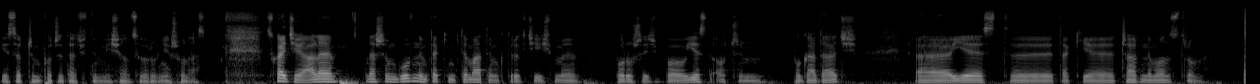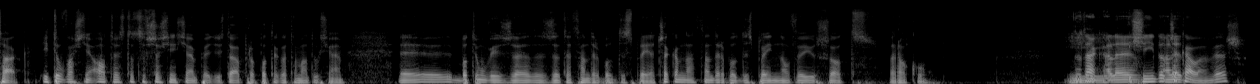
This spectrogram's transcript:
Jest o czym poczytać w tym miesiącu również u nas. Słuchajcie, ale naszym głównym takim tematem, który chcieliśmy poruszyć, bo jest o czym pogadać, e, jest takie czarne monstrum. Tak. I tu właśnie, o, to jest to, co wcześniej chciałem powiedzieć, to a propos tego tematu chciałem. Yy, bo ty mówisz, że, że te Thunderbolt Display. Ja czekam na Thunderbolt Display nowy już od roku. I, No tak, ale- I się nie ale- doczekałem, wiesz?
